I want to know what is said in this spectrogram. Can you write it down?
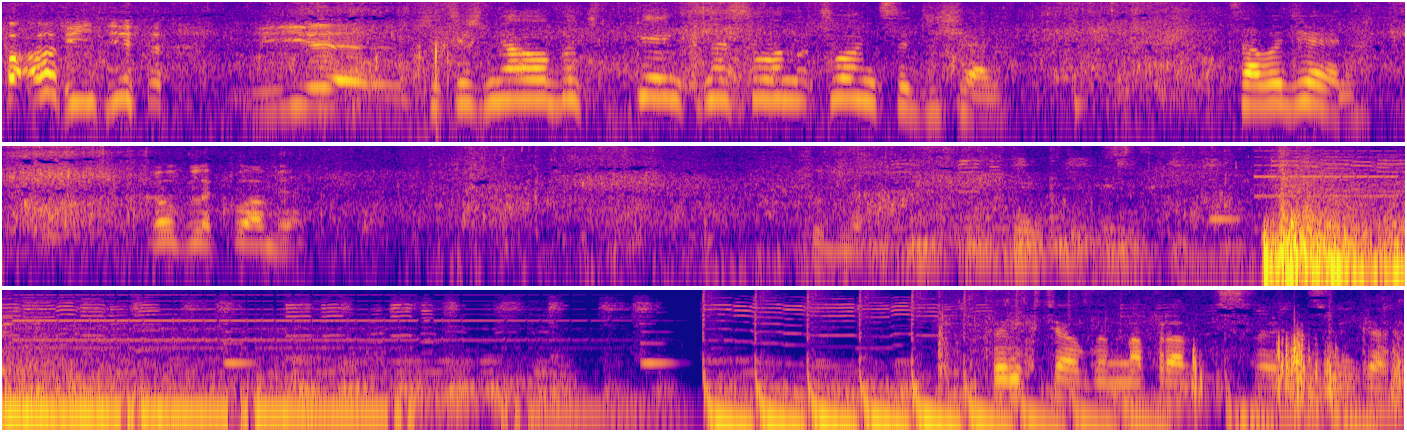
fajnie! Jest! Przecież miało być piękne słon- słońce dzisiaj. Cały dzień. Gogle kłamie. Cudne. Tym chciałbym naprawić swoje swingera.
